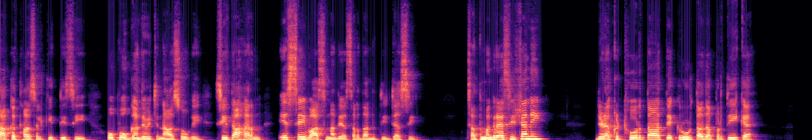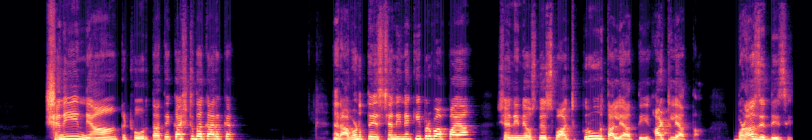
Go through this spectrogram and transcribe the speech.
ਤਾਕਤ ਹਾਸਲ ਕੀਤੀ ਸੀ, ਉਹ ਭੋਗਾਂ ਦੇ ਵਿੱਚ ਨਾਸ ਹੋ ਗਈ। ਸੀਤਾ ਹਰਨ ਇਸੇ ਹੀ ਵਾਸਨਾ ਦੇ ਅਸਰ ਦਾ ਨਤੀਜਾ ਸੀ। ਸਤਵਾਂ ਗ੍ਰਹਿ ਸੀ ਸ਼ਨੀ, ਜਿਹੜਾ ਕਠੋਰਤਾ ਤੇ ਕਰੂਰਤਾ ਦਾ ਪ੍ਰਤੀਕ ਹੈ। ਸ਼ਨੀ ਨਿਆਂ, ਕਠੋਰਤਾ ਤੇ ਕਸ਼ਟ ਦਾ ਕਾਰਕ ਹੈ। ਰਾਵਣ ਉੱਤੇ ਇਸ ਸ਼ਨੀ ਨੇ ਕੀ ਪ੍ਰਭਾਵ ਪਾਇਆ? ਸ਼ਨੀ ਨੇ ਉਸਦੇ ਸੁਭਾਅ ਚ ਕਰੂਰਤਾ ਲਿਆਤੀ, ਹੱਟ ਲਿਆਤਾ। ਬੜਾ ਜ਼ਿੱਦੀ ਸੀ,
